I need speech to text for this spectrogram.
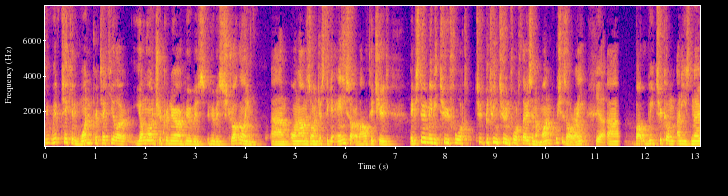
we, we've taken one particular young entrepreneur who was who was struggling um, on Amazon just to get any sort of altitude. He was doing maybe two, four, two, between two and four thousand a month, which is all right. Yeah. Uh, but we took him, and he's now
